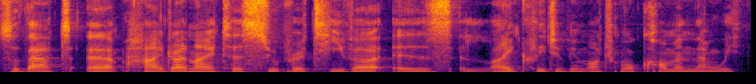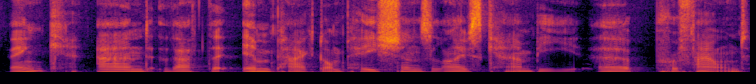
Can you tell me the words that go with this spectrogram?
So that uh, hidradenitis suppurativa is likely to be much more common than we think, and that the impact on patients' lives can be uh, profound.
